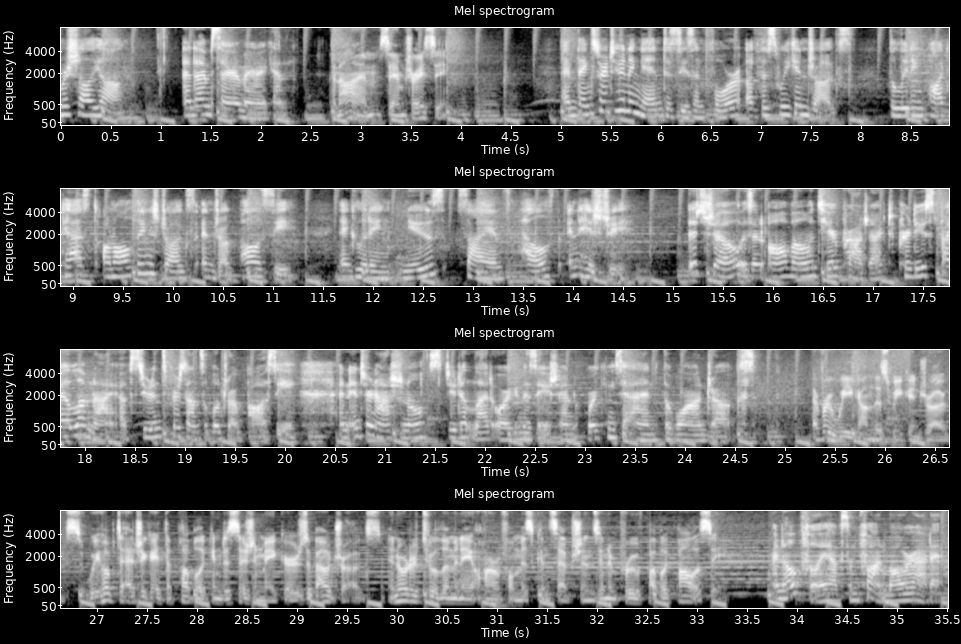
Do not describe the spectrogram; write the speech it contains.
I'm Rochelle Young. And I'm Sarah Merrigan. And I'm Sam Tracy. And thanks for tuning in to season four of This Week in Drugs, the leading podcast on all things drugs and drug policy, including news, science, health, and history. This show is an all volunteer project produced by alumni of Students for Sensible Drug Policy, an international student led organization working to end the war on drugs. Every week on This Week in Drugs, we hope to educate the public and decision makers about drugs in order to eliminate harmful misconceptions and improve public policy. And hopefully have some fun while we're at it.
